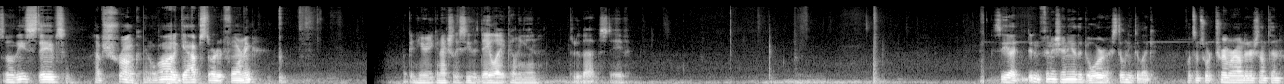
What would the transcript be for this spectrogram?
So these staves have shrunk and a lot of gaps started forming. Look in here, you can actually see the daylight coming in through that stave. See, I didn't finish any of the door. I still need to like put some sort of trim around it or something.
